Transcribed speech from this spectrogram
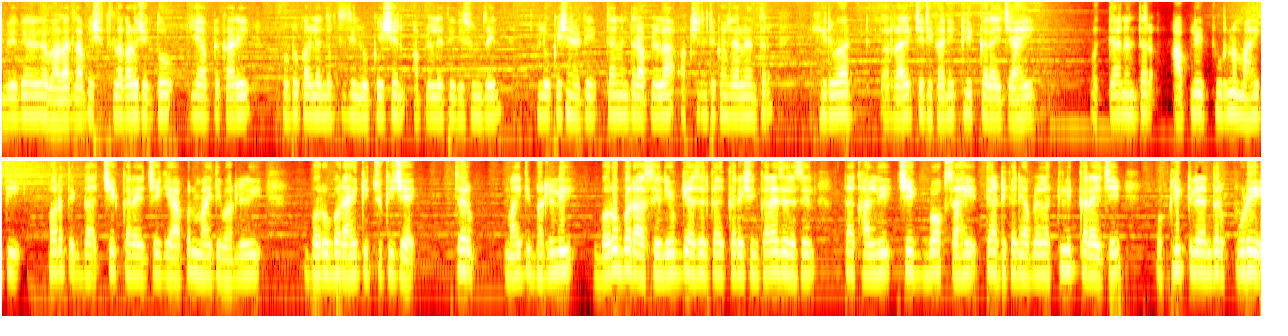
वेगवेगळ्या भागातला आपण शेताला काढू शकतो. या प्रकारे फोटो काढल्यानंतर तिथे लोकेशन आपल्याला इथे दिसून जाईल. लोकेशन येते. त्यानंतर आपल्याला अक्षर ठिकाणी झाल्यानंतर हिरव्या राईटच्या ठिकाणी क्लिक करायचे आहे. व त्यानंतर आपली पूर्ण माहिती परत एकदा चेक करायची की आपण माहिती भरलेली बरोबर आहे की चुकीची आहे. जर माहिती भरलेली बरोबर असेल योग्य असेल काही करेक्शन करायचं असेल तर खाली चेक बॉक्स आहे. त्या ठिकाणी आपल्याला क्लिक करायचे व क्लिक केल्यानंतर पुढे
